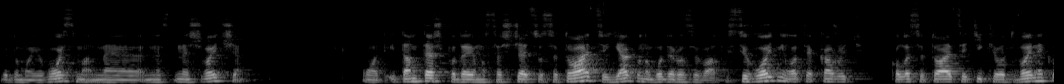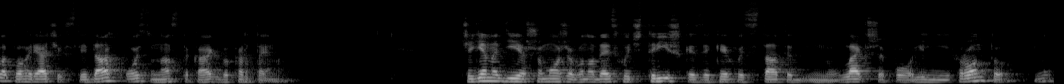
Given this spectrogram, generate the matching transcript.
я думаю, восьма, не, не, не швидше. От, і там теж подивимося ще цю ситуацію, як воно буде розвиватися. Сьогодні, от як кажуть, коли ситуація тільки от виникла по гарячих слідах, ось у нас така якби картина. Чи є надія, що може воно десь хоч трішки з якихось стати ну, легше по лінії фронту? Ну,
